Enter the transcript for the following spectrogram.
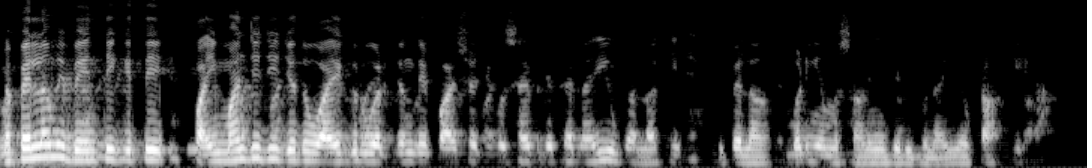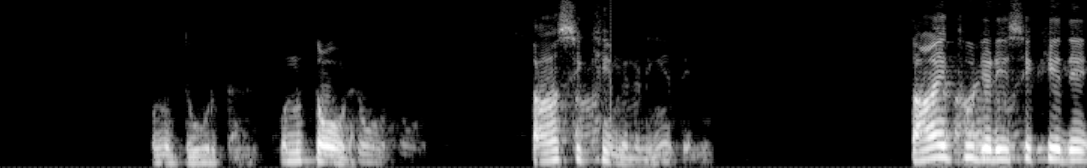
ਮੈਂ ਪਹਿਲਾਂ ਵੀ ਬੇਨਤੀ ਕੀਤੀ, ਭਾਈ ਮੰਝ ਜੀ ਜਦੋਂ ਆਏ ਗੁਰੂ ਅਰਜਨ ਦੇ ਪਾਤਸ਼ਾਹ ਜੀ ਕੋ ਸਾਹਿਬ ਨੇ ਪਹਿਲਾਂ ਇਹੀ ਗੱਲ ਆਖੀ ਕਿ ਪਹਿਲਾਂ ਬੜੀਆਂ ਮਸਾਣੀਆਂ ਜਿਹੜੀ ਬਣਾਈਆਂ ਉਹ ਢਾਹ ਕੇ ਆ। ਉਹਨੂੰ ਦੂਰ ਕਰ, ਉਹਨੂੰ ਤੋੜ। ਤਾਂ ਸਿੱਖੀ ਮਿਲਣੀ ਹੈ ਤੈਨੂੰ। ਤਾਂ ਇਥੋਂ ਜਿਹੜੀ ਸਿੱਖੀ ਦੇ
